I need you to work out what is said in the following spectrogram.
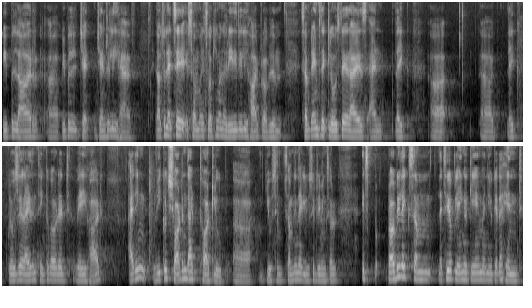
people are uh, people ge- generally have and also let's say if someone is working on a really really hard problem sometimes they close their eyes and like uh, uh like close their eyes and think about it very hard. I think we could shorten that thought loop uh, using something like lucid dreaming. So it's probably like some let's say you're playing a game and you get a hint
